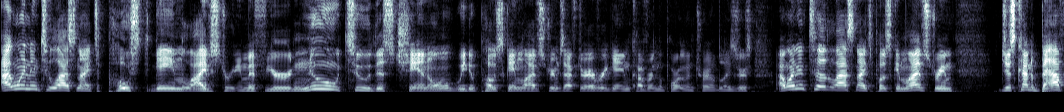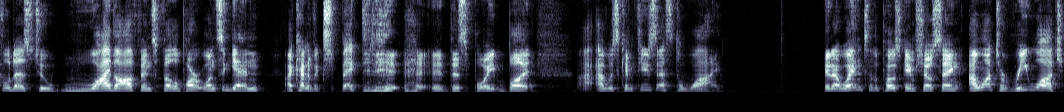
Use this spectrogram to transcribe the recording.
I went into last night's post game live stream. If you're new to this channel, we do post game live streams after every game covering the Portland Trail Blazers. I went into last night's post game live stream just kind of baffled as to why the offense fell apart once again. I kind of expected it at this point, but I was confused as to why. And I went into the postgame show saying, I want to rewatch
